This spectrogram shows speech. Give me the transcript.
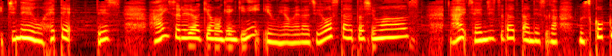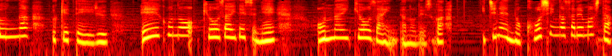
1年を経てです。はい、それでは今日も元気に弓嫁ラジオをスタートします。はい、先日だったんですが、息子くんが受けている英語の教材ですね。オンライン教材なのですが、1年の更新がされました。わ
